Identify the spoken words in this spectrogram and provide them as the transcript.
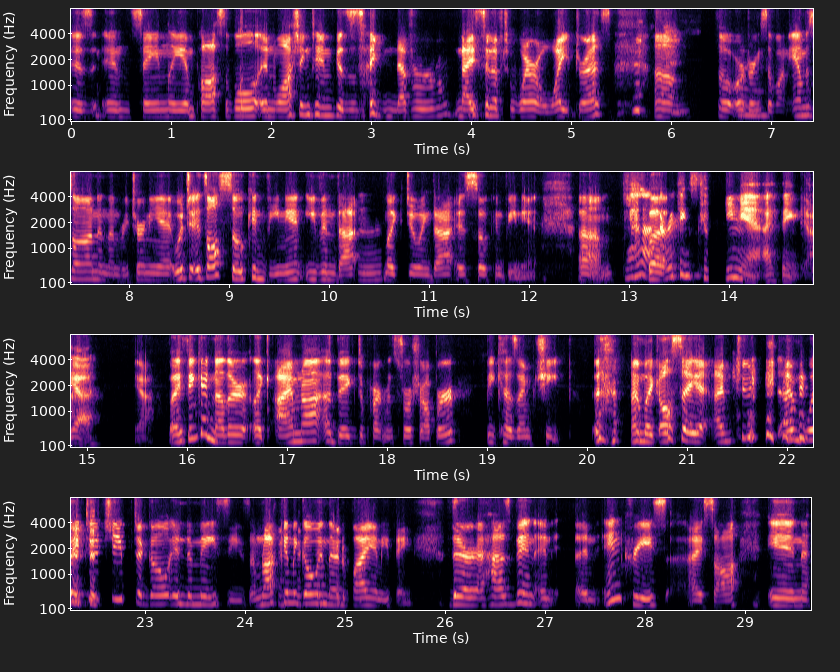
is insanely impossible in Washington because it's like never nice enough to wear a white dress. Um, so ordering Mm. stuff on Amazon and then returning it, which it's all so convenient. Even that, Mm. like doing that, is so convenient. Um, Yeah, But- everything's convenient, I think. Yeah. Yeah. Yeah, but I think another like I'm not a big department store shopper because I'm cheap. I'm like I'll say it. I'm too I'm way too cheap to go into Macy's. I'm not going to go in there to buy anything. There has been an an increase I saw in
